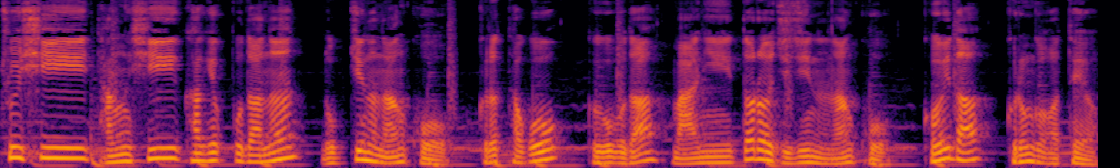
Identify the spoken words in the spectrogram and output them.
출시 당시 가격보다는 높지는 않고 그렇다고 그거보다 많이 떨어지지는 않고 거의 다 그런 것 같아요.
